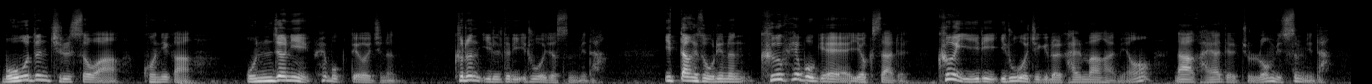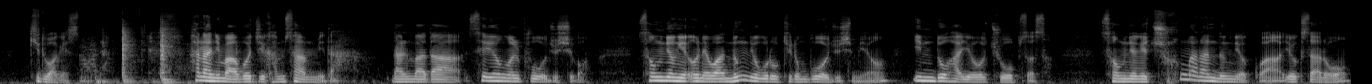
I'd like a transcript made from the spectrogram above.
모든 질서와 권위가 온전히 회복되어지는 그런 일들이 이루어졌습니다. 이 땅에서 우리는 그 회복의 역사를 그 일이 이루어지기를 갈망하며 나아가야 될 줄로 믿습니다. 기도하겠습니다. 하나님 아버지 감사합니다. 날마다 새 영을 부어 주시고 성령의 은혜와 능력으로 기름 부어 주시며 인도하여 주옵소서. 성령의 충만한 능력과 역사로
